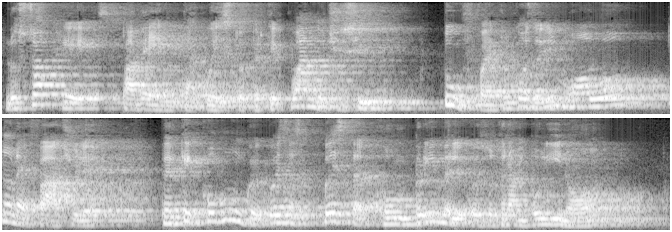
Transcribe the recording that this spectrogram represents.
Lo so che spaventa questo, perché quando ci si tuffa in qualcosa di nuovo non è facile, perché comunque questa, questa comprimere questo trampolino,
